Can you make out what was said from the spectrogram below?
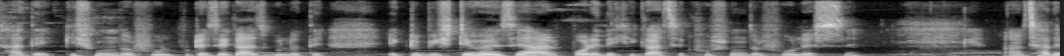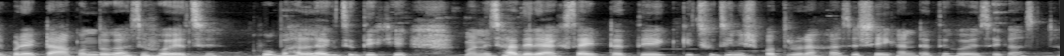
ছাদে, কি সুন্দর ফুল ফুটেছে গাছগুলোতে। একটু বৃষ্টি হয়েছে আর পরে দেখি গাছে খুব সুন্দর ফুল এসছে। আর ছাদের পরে একটা আকন্দ গাছও হয়েছে, খুব ভালো লাগছে দেখে। মানে ছাদের এক সাইডটাতে কিছু জিনিসপত্র রাখা আছে, সেইখানটাতে হয়েছে গাছটা।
